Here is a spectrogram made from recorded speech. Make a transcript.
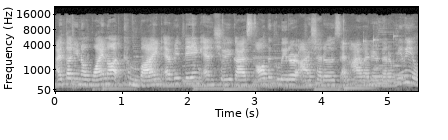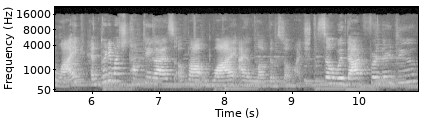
I thought, you know, why not combine everything and show you guys all the glitter eyeshadows and eyeliner that I really like and pretty much talk to you guys about why I love them so much. So without further ado,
